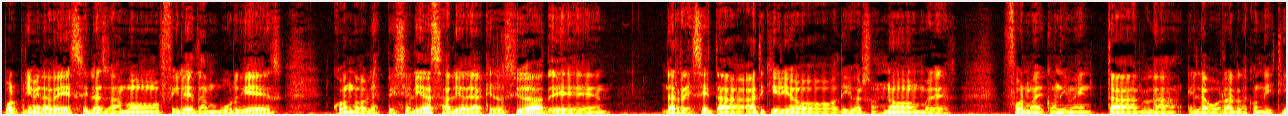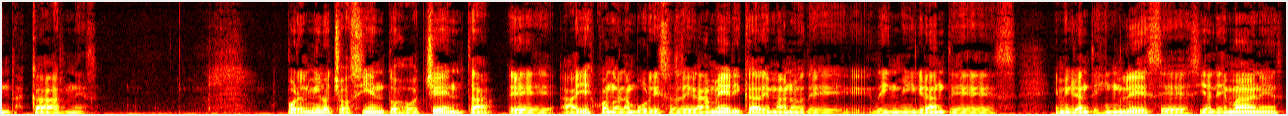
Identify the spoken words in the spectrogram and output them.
por primera vez se la llamó filet hamburgués. Cuando la especialidad salió de aquella ciudad, la receta adquirió diversos nombres, forma de condimentarla, elaborarla con distintas carnes. Por el 1880, eh, ahí es cuando la hamburguesa llega a América de mano de, inmigrantes, inmigrantes ingleses y alemanes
